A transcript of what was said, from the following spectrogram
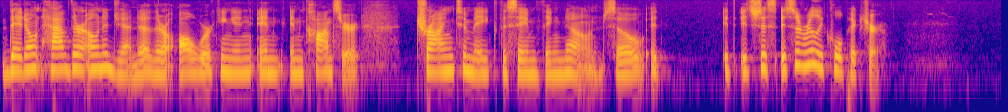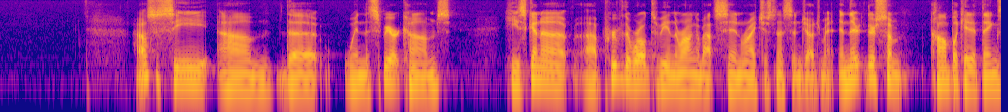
they don't have their own agenda. They're all working in, in, in concert trying to make the same thing known. So it, it it's just it's a really cool picture. I also see um, the when the Spirit comes, He's going to uh, prove the world to be in the wrong about sin, righteousness, and judgment. And there, there's some complicated things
